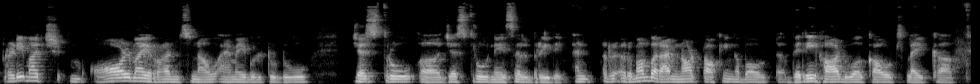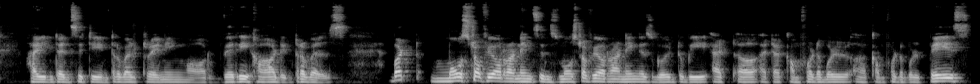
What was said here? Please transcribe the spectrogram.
pretty much all my runs now i'm able to do just through uh, just through nasal breathing. And r- remember i'm not talking about very hard workouts like uh, high intensity interval training or very hard intervals but most of your running since most of your running is going to be at uh, at a comfortable uh, comfortable pace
